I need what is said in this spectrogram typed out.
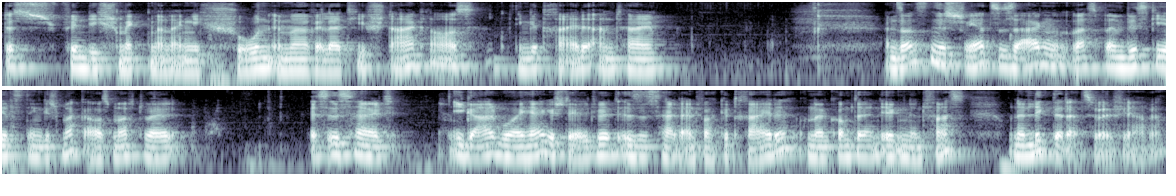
das finde ich, schmeckt man eigentlich schon immer relativ stark raus, den Getreideanteil. Ansonsten ist schwer zu sagen, was beim Whisky jetzt den Geschmack ausmacht, weil es ist halt, egal wo er hergestellt wird, ist es halt einfach Getreide und dann kommt er in irgendein Fass und dann liegt er da zwölf Jahre.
